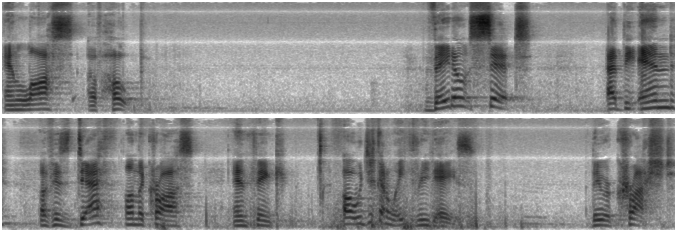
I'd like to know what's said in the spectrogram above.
and loss of hope. They don't sit at the end of his death on the cross and think, oh, we just got to wait three days. They were crushed.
